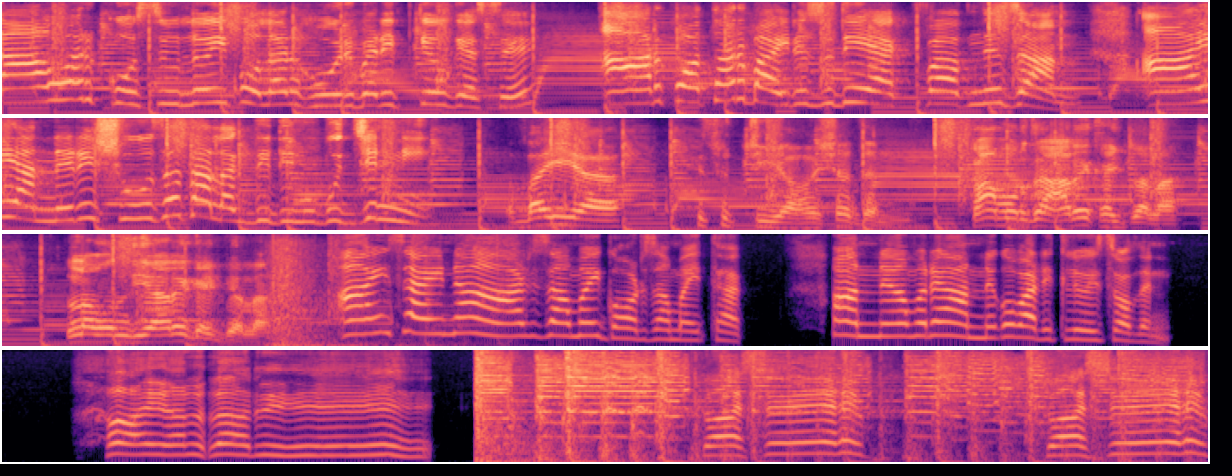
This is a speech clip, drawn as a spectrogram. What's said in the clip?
লাউ আর কচু লই পোলার হইর বাড়িত কেউ গেছে? আর কথার বাইরে যদি এক পা আপনি যান আই আন্নেরে সুজা তালাক দি দিমু বুঝছেন নি? ভাইয়া কিছু টিয়া পয়সা দেন কামড় দে আরে খাই পেলা। লবণ দিয়ে আরে খাই পেলা। আই চাই না আর জামাই ঘর জামাই থাক। আন্নে আমারে আন্নে কো বাড়িতে লই চলেন। হায় আল্লাহ রে। কাসেম কাসেম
